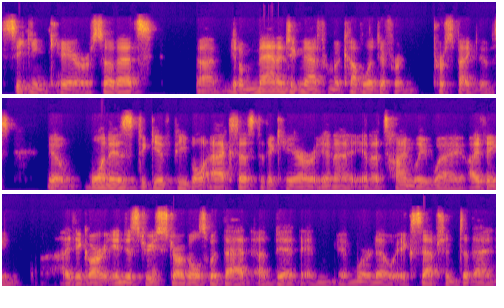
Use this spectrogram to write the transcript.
seeking care. So that's uh, you know managing that from a couple of different perspectives. You know, one is to give people access to the care in a in a timely way. I think I think our industry struggles with that a bit, and, and we're no exception to that.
